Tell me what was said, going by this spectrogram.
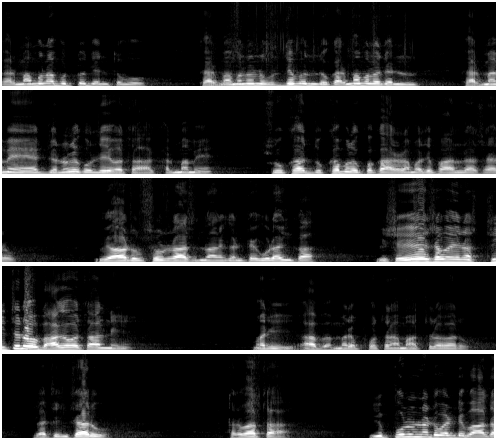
కర్మమున బుట్టు జంతువు కర్మములను వృద్ధి పొందు కర్మముల జన్ కర్మమే జనులకు దేవత కర్మమే సుఖ దుఃఖములకు కారణం అధిపాన్ని రాశారు. వ్యాసుడు రాసిన దానికంటే కూడా ఇంకా విశేషమైన స్థితిలో భాగవతాన్ని మరి ఆ బొమ్మర పోతనామాతుల వారు రచించారు. తర్వాత ఇప్పుడున్నటువంటి బాధ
